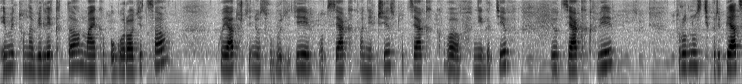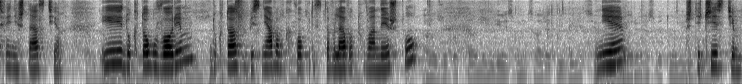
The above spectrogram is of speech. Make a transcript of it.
името на Великата Майка Богородица, която ще ни освободи от всякаква нечист, от всякакъв негатив и от всякакви трудности, препятствия нещастия. И докато говорим, докато аз обяснявам какво представлява това нещо, ние ще чистим.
